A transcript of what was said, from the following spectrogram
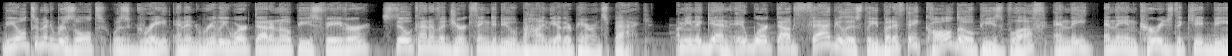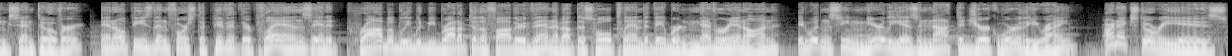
The ultimate result was great and it really worked out in OP's favor, still kind of a jerk thing to do behind the other parent's back. I mean again, it worked out fabulously, but if they called OP's bluff and they and they encouraged the kid being sent over, and OP's then forced to pivot their plans and it probably would be brought up to the father then about this whole plan that they were never in on, it wouldn't seem nearly as not the jerk worthy, right? Our next story is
